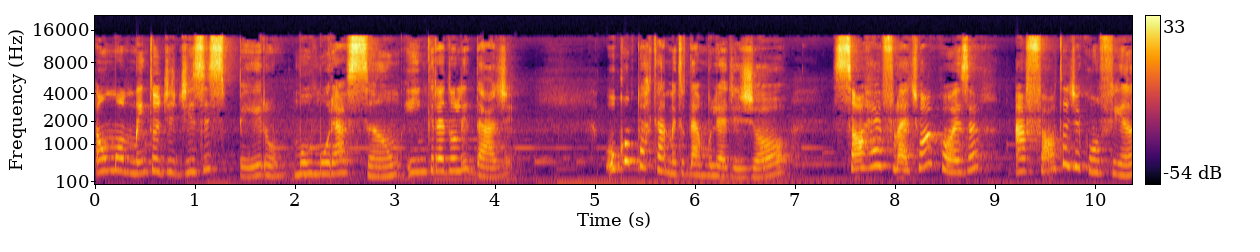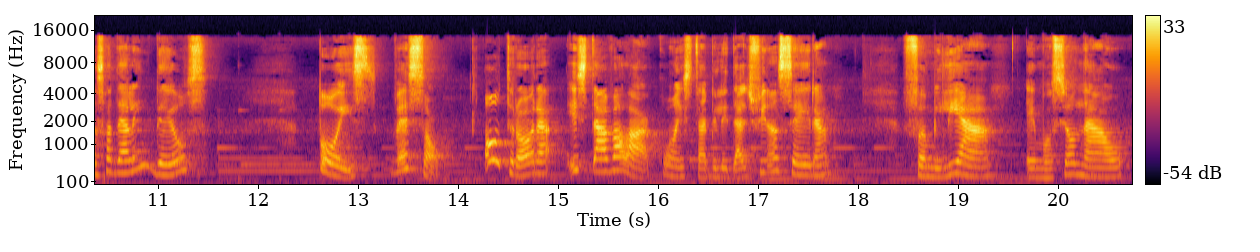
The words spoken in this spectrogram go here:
é um momento de desespero, murmuração e incredulidade. O comportamento da mulher de Jó só reflete uma coisa: a falta de confiança dela em Deus. Pois, vê só, outrora estava lá com a estabilidade financeira, familiar, emocional,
